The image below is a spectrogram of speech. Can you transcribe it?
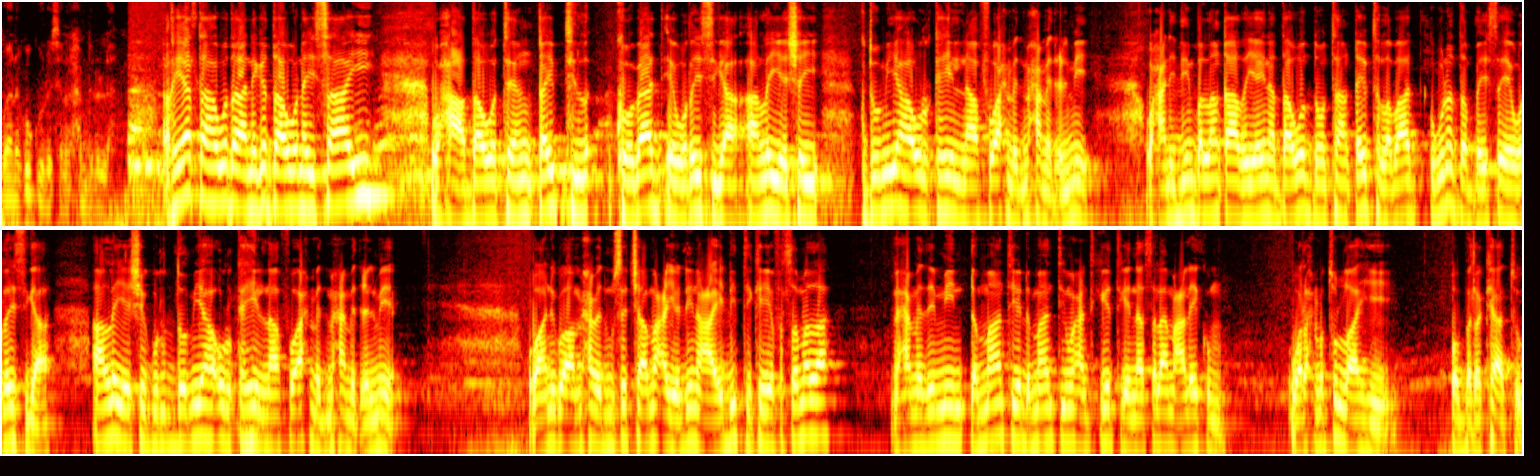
Waana ku guulaysan alxamdulilah akhyaarta hawada naga daawanaysaay waxaad daawateen qaybtii koowaad ee waraysiga aan la yeeshay gudoomiyaha ururka hiil naafo axmed maxamed cilmi. Waxaan idiin ballan qaadayaa inaad daawan doontaan qaybta labaad uguna dambaysa ee waraysiga aan la yeeshay gudoomiyaha ururka hiil naafo axmed maxamed cilmi. Waa anigoo ah maxamed muuse jaamac iyo dhinaca editika iyo farsamada maxamed amiin dhammaantiiyo dhammaantiin waxaan kaga tegaynaa asalaamu calaykum waraxmatullaahi wabarakaatu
